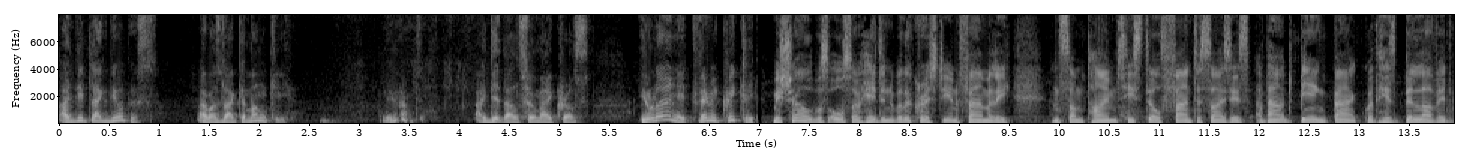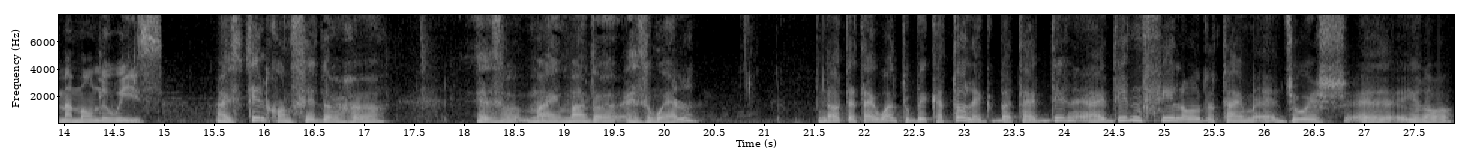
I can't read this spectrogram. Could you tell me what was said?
I did like the others. I was like a monkey. I did also my cross. You learn it very quickly. Michel was also hidden with a Christian family, and sometimes he still fantasizes about being back with his beloved Maman Louise. I still consider her as my mother as well. Not that I want to be Catholic, but I didn't, I didn't feel all the time uh, Jewish, uh, you know,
